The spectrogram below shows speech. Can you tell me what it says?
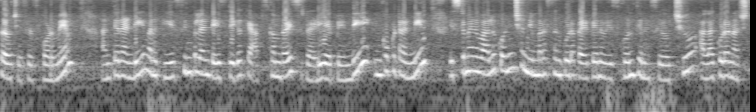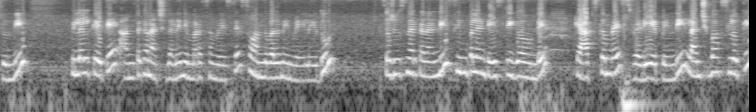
సర్వ్ చేసేసుకోవడమే. అంతేనండి మనకి సింపుల్ అండ్ టేస్టీగా క్యాప్సికమ్ రైస్ రెడీ అయిపోయింది. ఇంకొకటి అండి ఇష్టమైన వాళ్ళు కొంచెం నిమ్మరసం కూడా పైపైన వేసుకొని తినేసేయచ్చు. అలా కూడా నచ్చుతుంది. పిల్లలకైతే అంతగా నచ్చదండి నిమ్మరసం వేస్తే సో అందువల్ల నేను వేయలేదు. సో చూస్తున్నారు కదండి సింపుల్ అండ్ టేస్టీగా ఉండే క్యాప్సికమ్ రైస్ రెడీ అయిపోయింది. లంచ్ బాక్స్లోకి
